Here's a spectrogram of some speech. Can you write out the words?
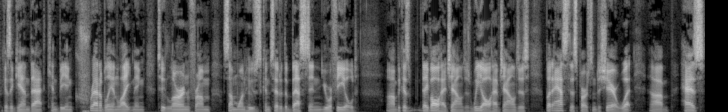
Because again, that can be incredibly enlightening to learn from someone who's considered the best in your field. Uh, because they've all had challenges. We all have challenges, but ask this person to share what um, has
